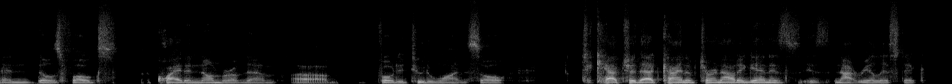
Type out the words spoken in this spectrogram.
and those folks, quite a number of them, uh, voted two to one. So to capture that kind of turnout again is is not realistic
